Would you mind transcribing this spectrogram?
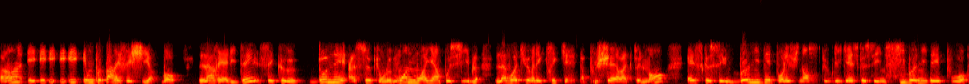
hein, et, et, et, on ne peut pas réfléchir. Bon, la réalité, c'est que donner à ceux qui ont le moins de moyens possible la voiture électrique qui est la plus chère actuellement, est-ce que c'est une bonne idée pour les finances publiques? Est-ce que c'est une si bonne idée pour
